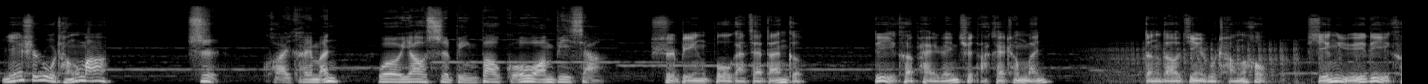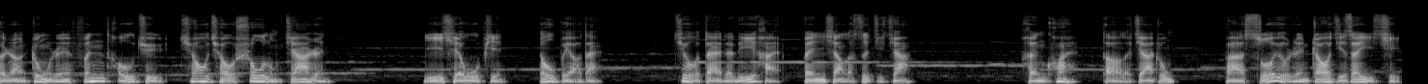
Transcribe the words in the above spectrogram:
您是入城吗？”“是，快开门，我要是禀报国王陛下。”士兵不敢再耽搁，立刻派人去打开城门。等到进入城后，邢瑜立刻让众人分头去悄悄收拢家人，一切物品都不要带，就带着李海奔向了自己家。很快到了家中，把所有人召集在一起。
